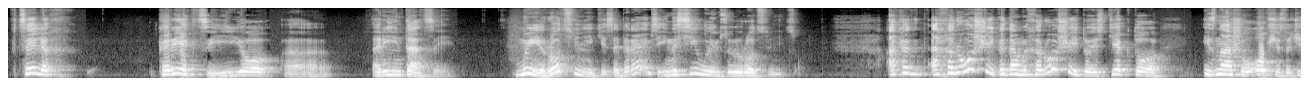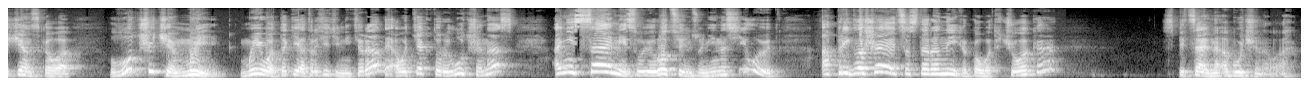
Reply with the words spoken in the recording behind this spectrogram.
в целях коррекции ее э, ориентации. Мы, родственники, собираемся и насилуем свою родственницу. А, как, а хорошие, когда мы хорошие, то есть те, кто из нашего общества чеченского лучше, чем мы, мы вот такие отвратительные тираны, а вот те, которые лучше нас, они сами свою родственницу не насилуют, а приглашают со стороны какого-то чувака, специально обученного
